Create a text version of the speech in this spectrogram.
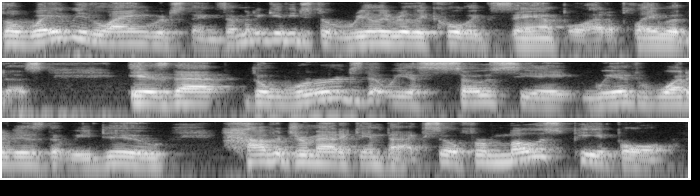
the way we language things. I'm going to give you just a really, really cool example how to play with this. Is that the words that we associate with what it is that we do have a dramatic impact. So for most people,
